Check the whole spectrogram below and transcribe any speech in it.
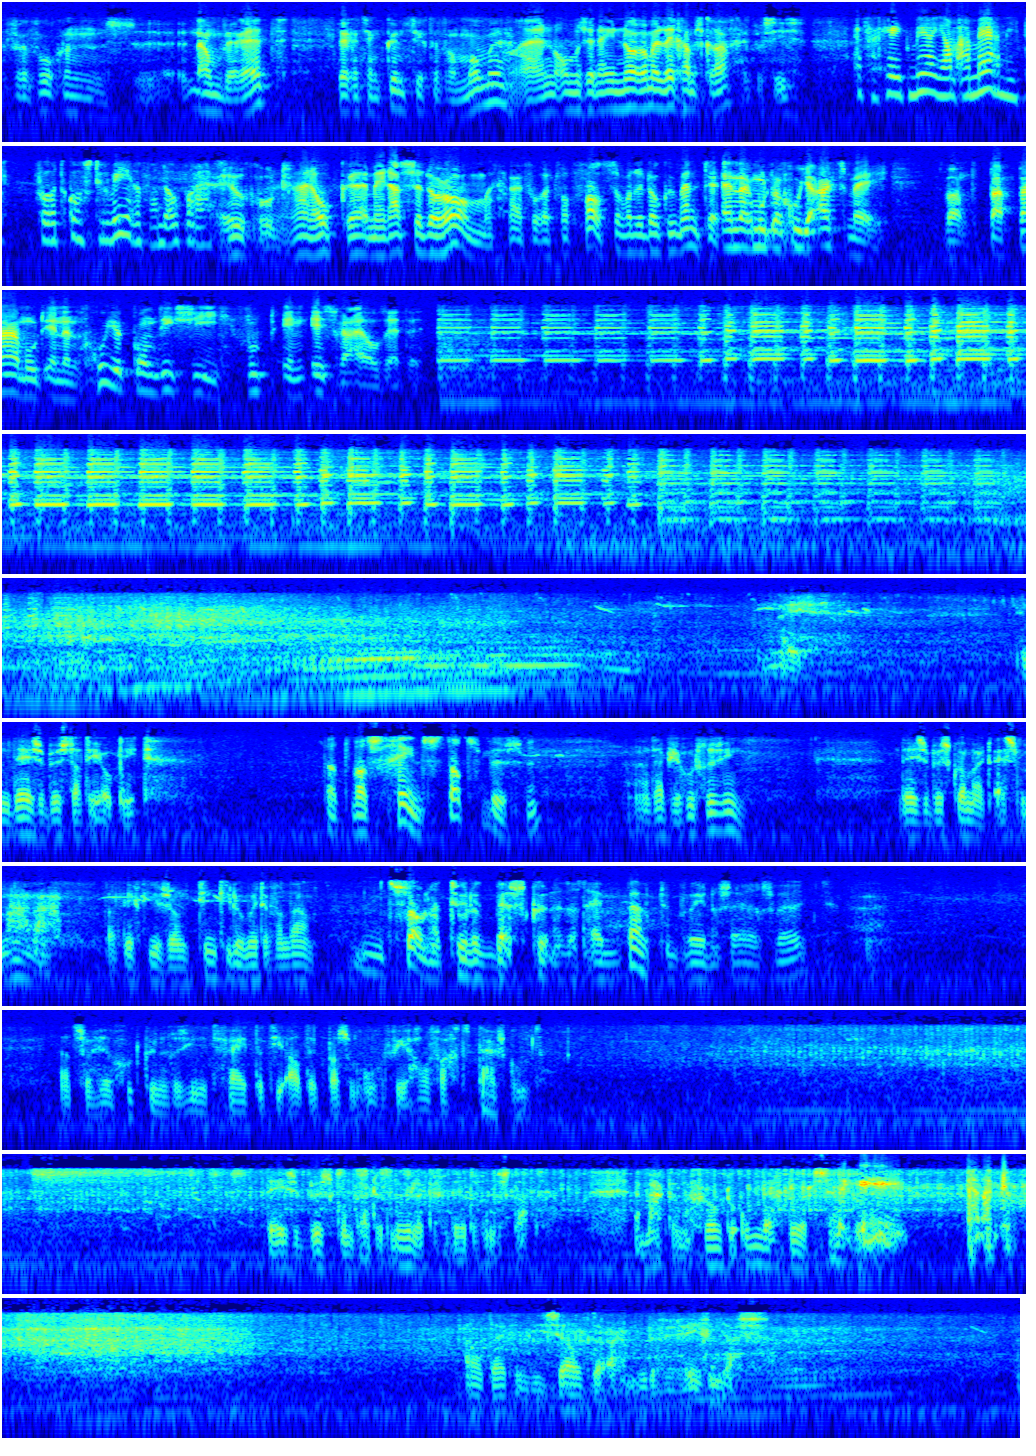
Vervolgens uh, Naum Verret. Wegens zijn kunstig te vermommen. En om zijn enorme lichaamskracht. Ja, precies. En vergeet Mirjam Amer niet voor het construeren van de operatie. Heel goed. En ook uh, Menasse de Rome voor het vervalsen van de documenten. En er moet een goede arts mee. Want papa moet in een goede conditie voet in Israël zetten. Bus zat hij ook niet. Dat was geen stadsbus, hè? Dat heb je goed gezien. Deze bus kwam uit Esmara. Dat ligt hier zo'n 10 kilometer vandaan. Het zou natuurlijk best kunnen dat hij buiten Buenos Aires werkt. Dat zou heel goed kunnen gezien het feit dat hij altijd pas om ongeveer half acht thuis komt. Deze bus komt uit het noordelijke gedeelte van de stad. En maakt dan een grote omweg door het centrum. Altijd in diezelfde armoedige regenjas.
